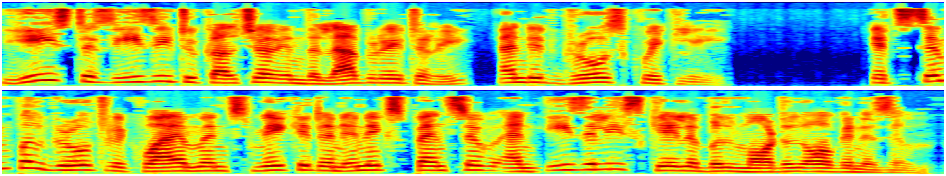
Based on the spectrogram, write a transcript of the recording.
Yeast is easy to culture in the laboratory, and it grows quickly. Its simple growth requirements make it an inexpensive and easily scalable model organism.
